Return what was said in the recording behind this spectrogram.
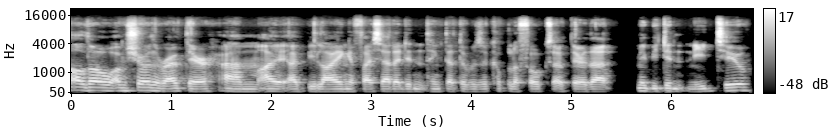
although I'm sure they're out there. Um, I, I'd be lying if I said I didn't think that there was a couple of folks out there that maybe didn't need to.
